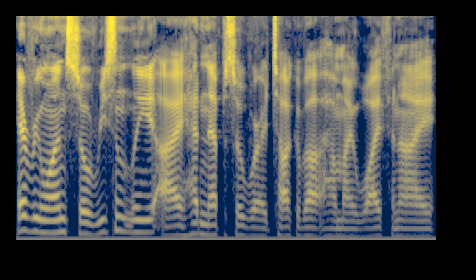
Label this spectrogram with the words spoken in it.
Hey everyone, so recently I had an episode where I talk about how my wife and I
